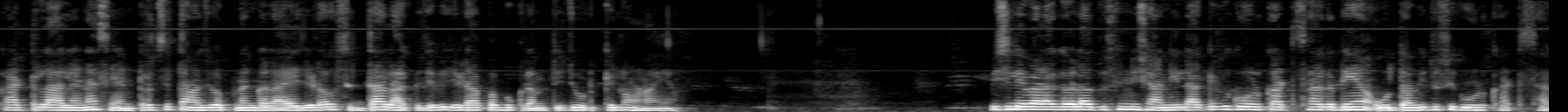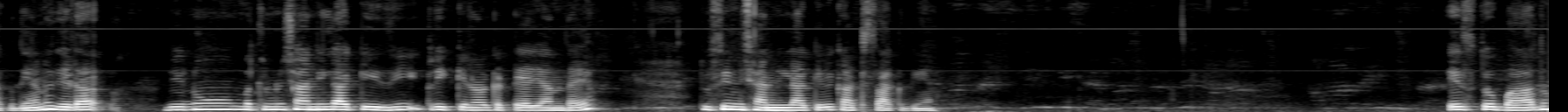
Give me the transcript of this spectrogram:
ਕੱਟ ਲਾ ਲੈਣਾ ਸੈਂਟਰ 'ਚ ਤਾਂ ਜੋ ਆਪਣਾ ਗਲਾ ਹੈ ਜਿਹੜਾ ਉਹ ਸਿੱਧਾ ਲੱਗ ਜਾਵੇ ਜਿਹੜਾ ਆਪਾਂ ਬੁਕਰਮ ਤੇ ਜੋੜ ਕੇ ਲਾਉਣਾ ਆ। ਪਿਛਲੇ ਵਾਲਾ ਗਲਾ ਤੁਸੀਂ ਨਿਸ਼ਾਨੀ ਲਾ ਕੇ ਵੀ ਗੋਲ ਕੱਟ ਸਕਦੇ ਆ ਉਦਾਂ ਵੀ ਤੁਸੀਂ ਗੋਲ ਕੱਟ ਸਕਦੇ ਆ ਨਾ ਜਿਹੜਾ ਜਿਹਨੂੰ ਮਤਲਬ ਨਿਸ਼ਾਨੀ ਲਾ ਕੇ ਈਜ਼ੀ ਤਰੀਕੇ ਨਾਲ ਕੱਟਿਆ ਜਾਂਦਾ ਹੈ ਤੁਸੀਂ ਨਿਸ਼ਾਨੀ ਲਾ ਕੇ ਵੀ ਕੱਟ ਸਕਦੇ ਆ। ਇਸ ਤੋਂ ਬਾਅਦ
